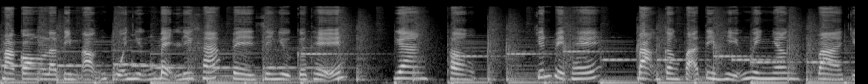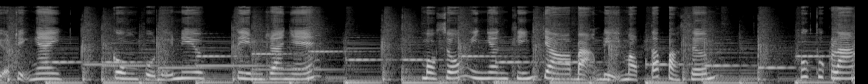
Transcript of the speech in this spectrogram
mà còn là tiềm ẩn của những bệnh lý khác về suy nhược cơ thể, gan, thận. Chính vì thế, bạn cần phải tìm hiểu nguyên nhân và chữa trị ngay. Cùng phụ nữ nêu tìm ra nhé. Một số nguyên nhân khiến cho bạn bị mọc tóc bạc sớm. Hút thuốc lá.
